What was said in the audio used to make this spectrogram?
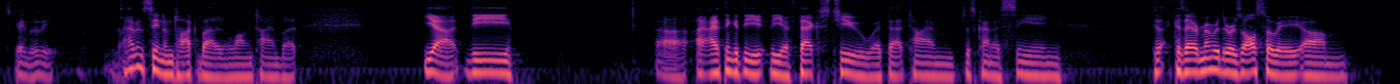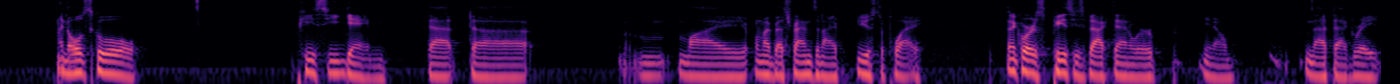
It's a great movie. I haven't seen him talk about it in a long time, but yeah, the uh, I, I think the the effects too at that time, just kind of seeing, because I remember there was also a um, an old school PC game that uh, my one of my best friends and I used to play, and of course PCs back then were you know not that great,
